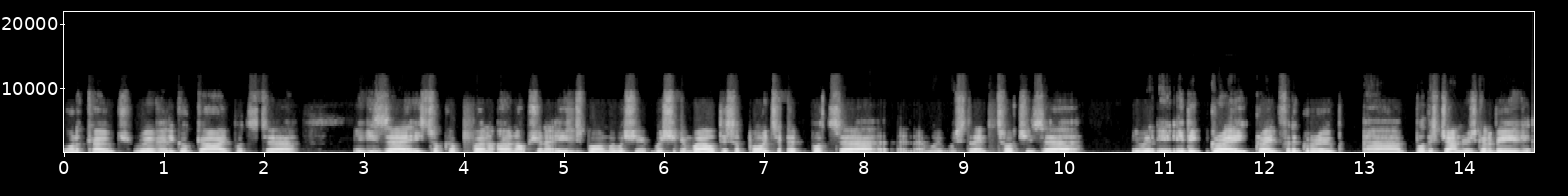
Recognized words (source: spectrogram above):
what a coach, really good guy. But uh, he's uh, he's took up an, an, option at Eastbourne. We wish him, wish him well. Disappointed, but uh, we, are still in touch. He's uh, he, he did great, great for the group. Uh, but this January is going to be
